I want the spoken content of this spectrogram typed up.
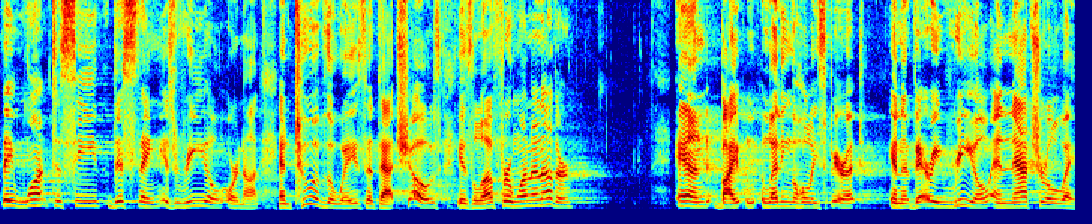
They want to see this thing is real or not. And two of the ways that that shows is love for one another and by letting the Holy Spirit in a very real and natural way.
